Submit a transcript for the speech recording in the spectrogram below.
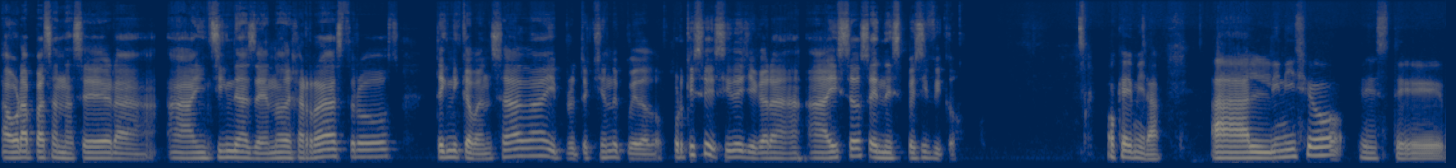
ahora pasan a ser a, insignias de no dejar rastros, técnica avanzada y protección de cuidado. ¿Por qué se decide llegar a, a esos en específico? Ok, mira, al inicio, este,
